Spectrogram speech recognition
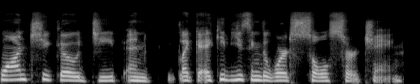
want to go deep and like I keep using the word soul searching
